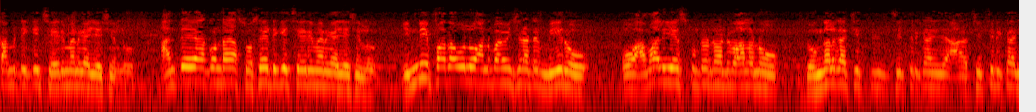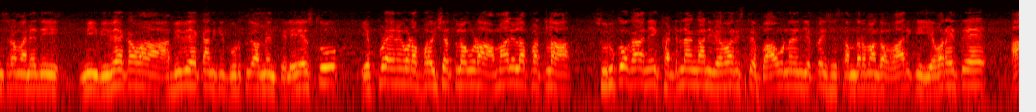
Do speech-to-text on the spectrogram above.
కమిటీకి చైర్మన్గా చేసిండ్రు అంతేకాకుండా సొసైటీకి చైర్మన్గా చేసిండ్రు ఇన్ని పదవులు అనుభవించినట్టు మీరు ఓ అమలు చేసుకుంటున్నటువంటి వాళ్ళను దొంగలుగా చిత్రీక చిత్రీకరించడం అనేది మీ వివేక అవివేకానికి గుర్తుగా మేము తెలియజేస్తూ ఎప్పుడైనా కూడా భవిష్యత్తులో కూడా అమాలీల పట్ల చురుకుగాని కఠినంగాని వ్యవహరిస్తే బాగుండదని చెప్పేసి సందర్భంగా వారికి ఎవరైతే ఆ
